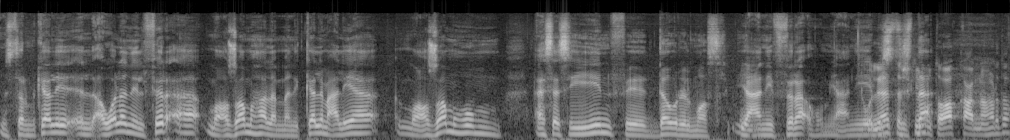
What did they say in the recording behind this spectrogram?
مستر ميكالي اولا الفرقة معظمها لما نتكلم عليها معظمهم أساسيين في الدوري المصري م. يعني فرقهم يعني قول لنا التشكيل متوقع النهارده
